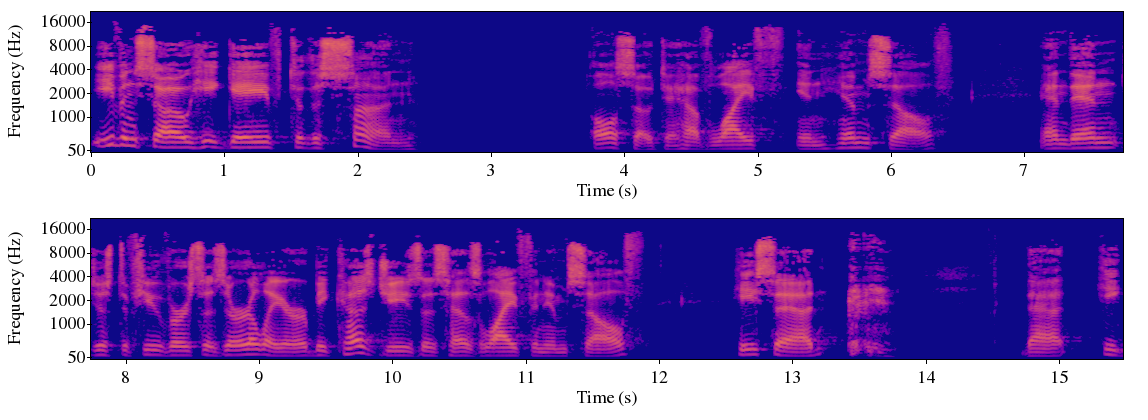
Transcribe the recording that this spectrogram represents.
even so he gave to the Son also to have life in himself. And then just a few verses earlier, because Jesus has life in himself, he said that he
